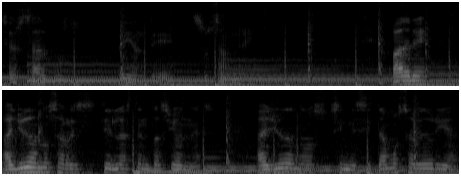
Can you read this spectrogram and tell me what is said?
ser salvos mediante su sangre. Padre, ayúdanos a resistir las tentaciones, ayúdanos si necesitamos sabiduría,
